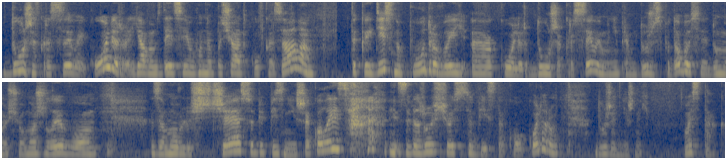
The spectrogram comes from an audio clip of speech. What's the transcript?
Дуже красивий колір. Я вам, здається, його на початку казала. Такий дійсно пудровий е, колір, дуже красивий, мені прям дуже сподобався. Я думаю, що, можливо, замовлю ще собі пізніше колись і зв'яжу щось собі з такого кольору. Дуже ніжний. Ось так.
